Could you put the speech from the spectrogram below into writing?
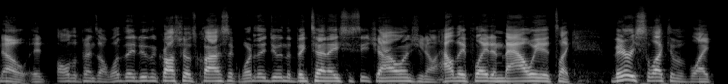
No, it all depends on what they do in the Crossroads Classic, what do they do in the Big Ten ACC Challenge, you know, how they played in Maui. It's like very selective of like,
